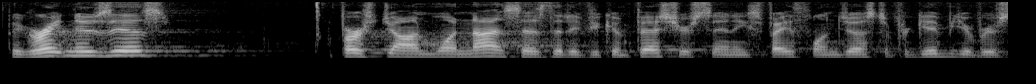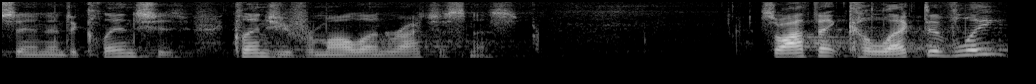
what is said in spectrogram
The great news is 1 John 1 9 says that if you confess your sin, he's faithful and just to forgive you of your sin and to cleanse you, cleanse you from all unrighteousness. So I think collectively,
